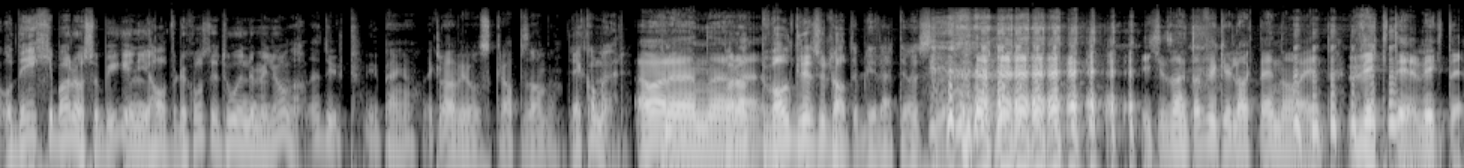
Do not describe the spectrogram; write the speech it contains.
og det er ikke bare å bygge en ny hall, for det koster 200 millioner. Det er dyrt. Mye penger. Det klarer vi å skrape sammen. Det kommer. En eh, Bare at valgresultatet blir rett til høsten. Ikke sant? Da fikk vi lagt den nå inn. Viktig, viktig.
